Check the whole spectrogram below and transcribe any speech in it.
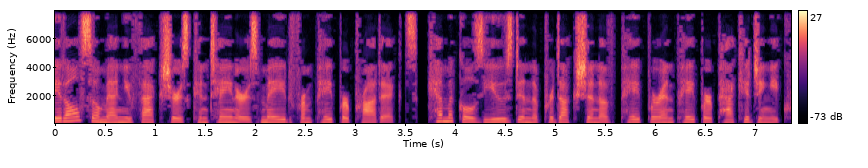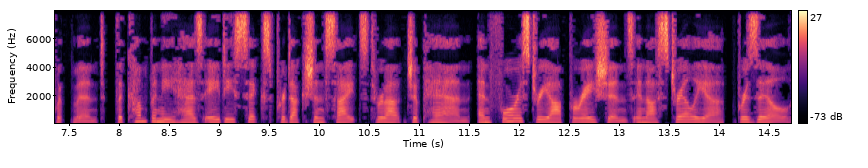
It also manufactures containers made from paper products, chemicals used in the production of paper and paper packaging equipment. The company has 86 production sites throughout Japan, and forestry operations in Australia, Brazil,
